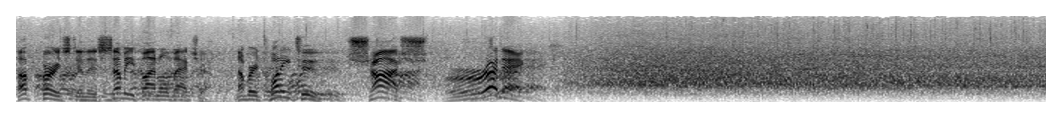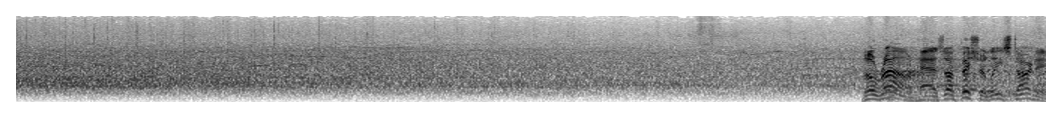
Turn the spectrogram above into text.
Up first in this semifinal matchup, number 22, Josh Reddick. The round has officially started.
